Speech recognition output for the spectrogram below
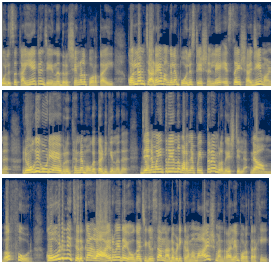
പോലീസ് കയ്യേറ്റം ചെയ്യുന്ന ദൃശ്യങ്ങൾ പുറത്തായി. കൊല്ലം ചടയമംഗലം പോലീസ് സ്റ്റേഷനിലെ എസ് ഐ ഷജീമാണ് രോഗി കൂടിയായ വൃദ്ധന്റെ മുഖത്തടിക്കുന്നത്. ജനമൈത്രി എന്ന് പറഞ്ഞപ്പോൾ ഇത്രയും പ്രതീക്ഷിച്ചില്ല. നമ്പർ ഫോർ കോവിഡിനെ ചെറുക്കാനുള്ള ആയുർവേദ യോഗ ചികിത്സാ നടപടിക്രമം ആയുഷ് മന്ത്രാലയം പുറത്തിറക്കി.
